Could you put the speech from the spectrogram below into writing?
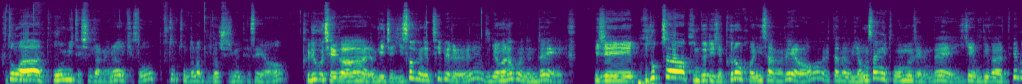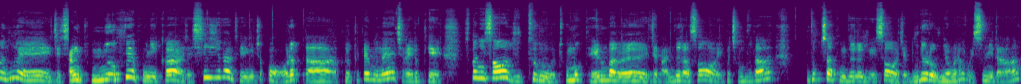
그동안 도움이 되신다면은 계속 구독 정도만 눌러주시면 되세요. 그리고 제가 여기 이제 이석영재 TV를 운영을 하고 있는데 이제 구독자분들이 이제 그런 건의사항을 해요. 일단은 영상이 도움을 되는데 이게 우리가 퇴근 후에 이제 장 종료 후에 보니까 이제 실시간 대응이 조금 어렵다. 그렇기 때문에 제가 이렇게 선의서 유튜브 종목 대응방을 이제 만들어서 이거 전부 다 구독자분들을 위해서 이제 무료로 운영을 하고 있습니다.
